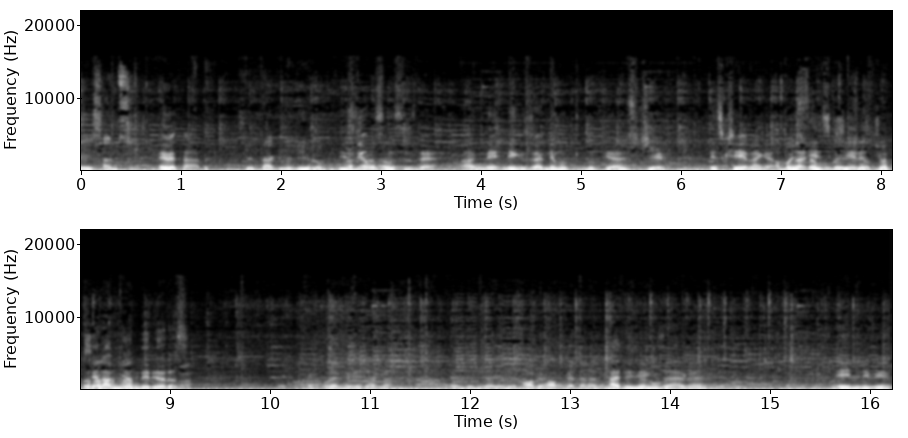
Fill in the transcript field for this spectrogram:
Bey sen misin? Evet abi. Seni takip ediyorum. İzliyor musunuz siz de? Ha, ne, ne güzel, ne mutluluk ya. Eski. Eskişehir'den geldim. Ama Buradan Eskişehir'e çok selam gönderiyoruz. Abi hakikaten et. Hadi Cengiz abi. 50 bin. Yok.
